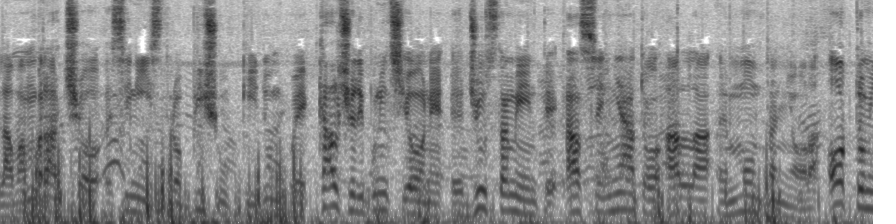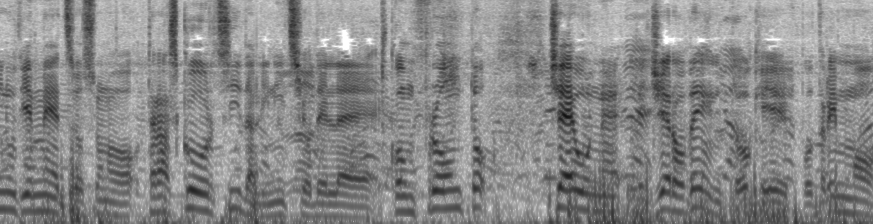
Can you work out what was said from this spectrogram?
l'avambraccio sinistro Pisciucchi, dunque calcio di punizione eh, giustamente assegnato alla eh, Montagnola. 8 minuti e mezzo sono trascorsi dall'inizio del confronto, c'è un leggero vento che potremmo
